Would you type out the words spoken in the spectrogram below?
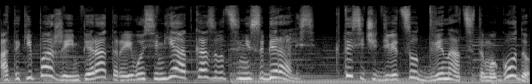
От экипажа императора и его семья отказываться не собирались. К 1912 году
